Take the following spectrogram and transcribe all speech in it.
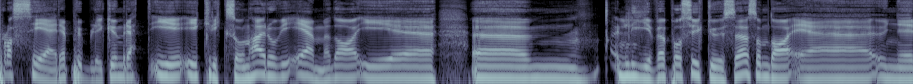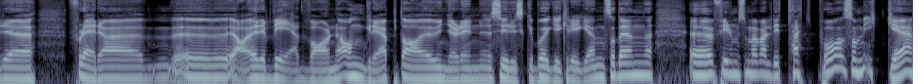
plasserer publikum rett i, i krigssonen her, og vi er med da i uh, livet på sykehuset, som da er under flere Eh, ja, vedvarende angrep da, under den syriske borgerkrigen. Så det er en uh, film som er veldig tett på, som ikke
